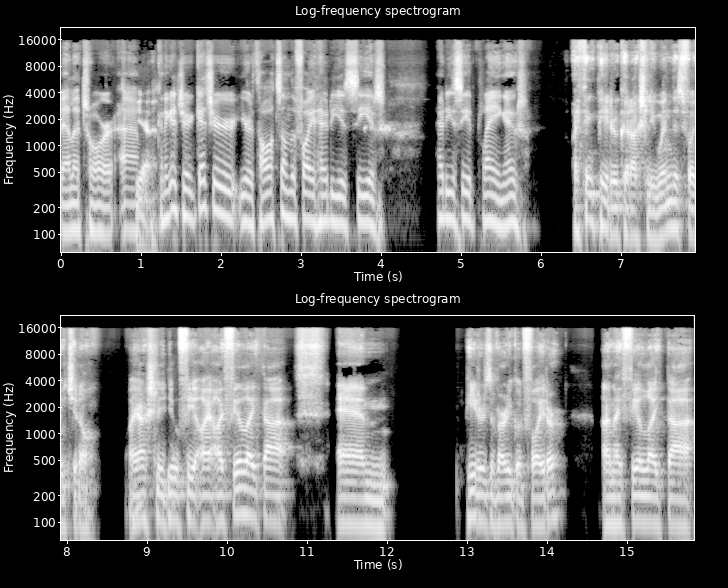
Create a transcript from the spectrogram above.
Bellator. Um, yeah. Can I get your get your your thoughts on the fight? How do you see it? How do you see it playing out? I think Peter could actually win this fight. You know, I actually do feel. I, I feel like that. Um, Peter's a very good fighter. And I feel like that,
